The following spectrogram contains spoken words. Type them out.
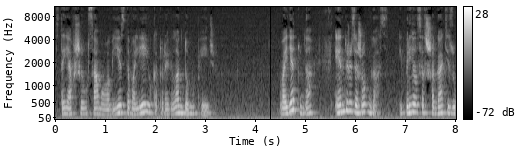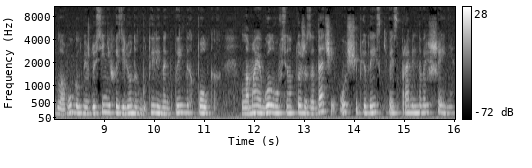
стоявшее у самого въезда в аллею, которая вела к дому Пейджа. Войдя туда, Эндрю зажег газ и принялся шагать из угла в угол между синих и зеленых бутылей на пыльных полках, ломая голову все на той же задаче, ощупью доискиваясь правильного решения.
